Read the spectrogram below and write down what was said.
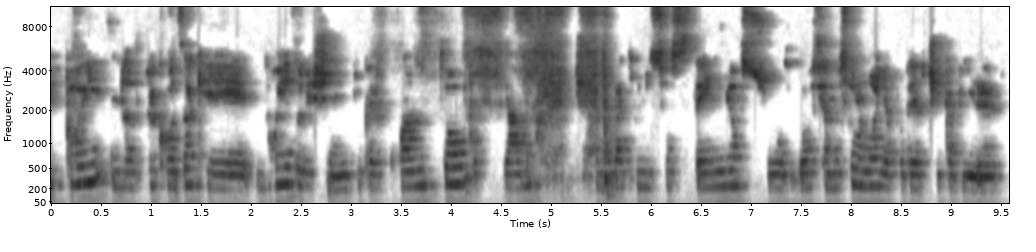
E poi un'altra cosa che noi adolescenti, per quanto possiamo, ci siamo dati un sostegno assurdo, siamo solo noi a poterci capire.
